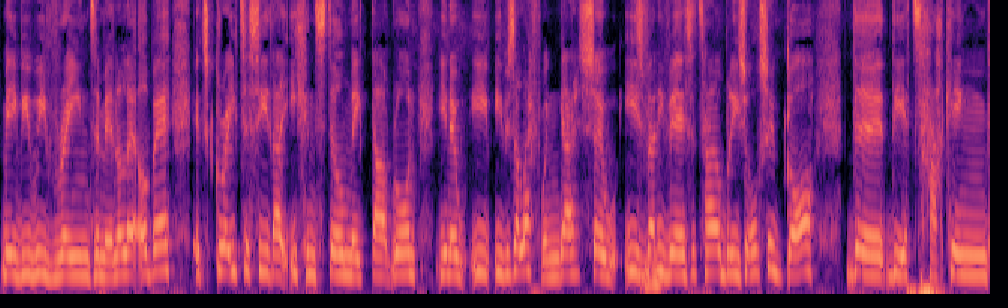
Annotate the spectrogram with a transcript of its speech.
maybe we've reined him in a little bit. It's great to see that he can still make that run. You know, he, he was a left winger, so he's very versatile, but he's also got the the attacking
